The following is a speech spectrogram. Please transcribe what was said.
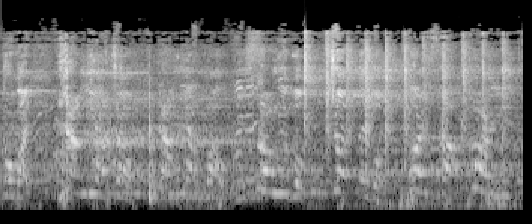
go back young 个，开始啦，开始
